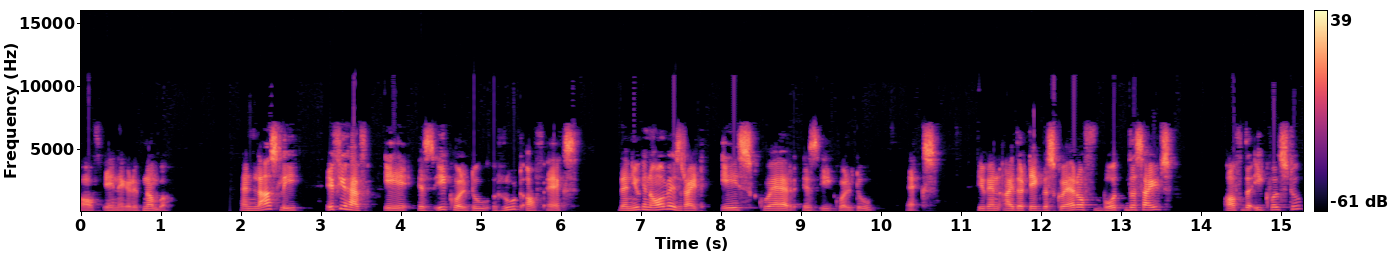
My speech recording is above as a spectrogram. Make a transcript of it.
of a negative number. And lastly if you have a is equal to root of x, then you can always write a square is equal to x. You can either take the square of both the sides of the equals to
